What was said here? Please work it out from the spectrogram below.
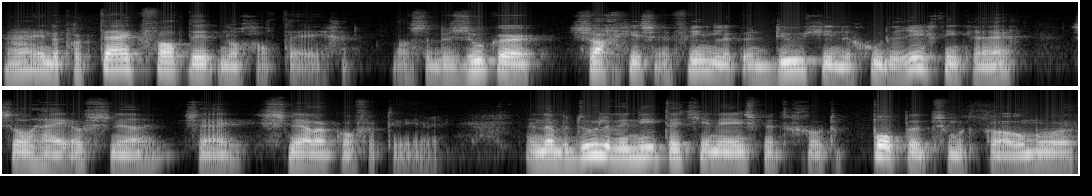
in de praktijk valt dit nogal tegen. Als de bezoeker zachtjes en vriendelijk een duwtje in de goede richting krijgt, zal hij of zij sneller converteren. En dan bedoelen we niet dat je ineens met grote pop-ups moet komen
